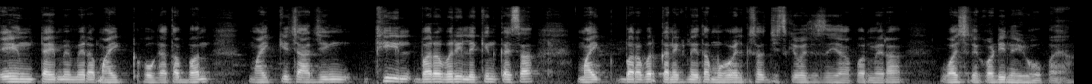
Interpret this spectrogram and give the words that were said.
एन टाइम में मेरा माइक हो गया था बंद। माइक की चार्जिंग थी बराबरी, लेकिन कैसा माइक बराबर कनेक्ट नहीं था मोबाइल के साथ, जिसकी वजह से यहाँ पर मेरा वॉइस रिकॉर्ड ही नहीं हो पाया।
